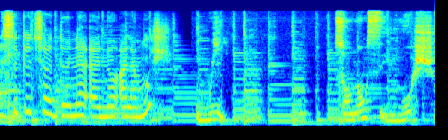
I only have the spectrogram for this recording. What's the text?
Est-ce que tu as donné un nom à la mouche? Oui. Son nom, c'est Mouche.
